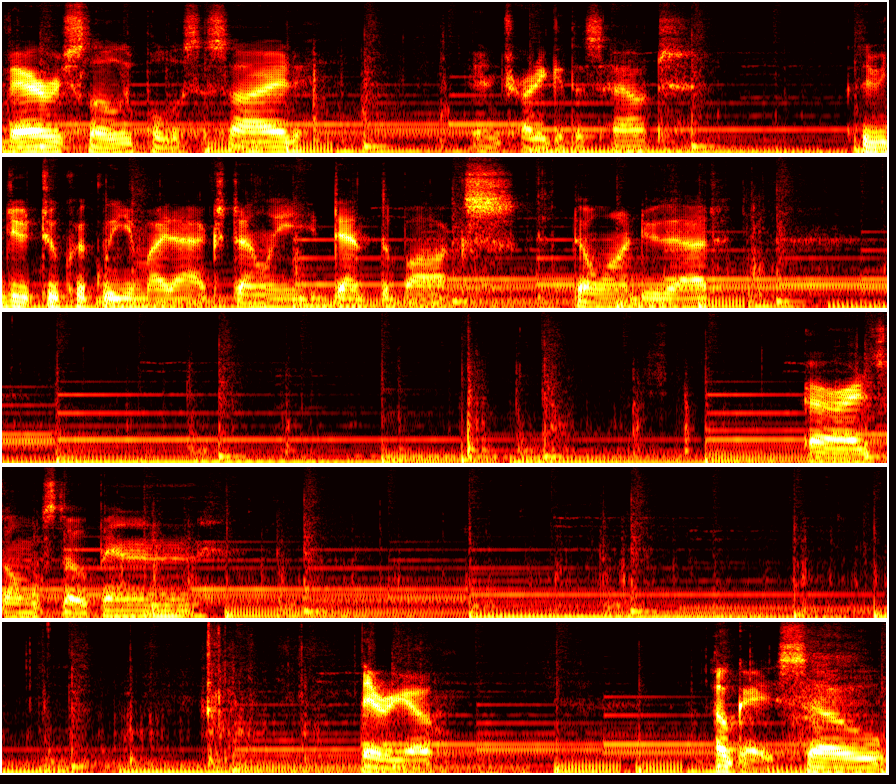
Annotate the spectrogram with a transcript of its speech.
very slowly pull this aside and try to get this out. Because if you do it too quickly, you might accidentally dent the box. Don't want to do that. Alright, it's almost open. There we go. Okay, so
